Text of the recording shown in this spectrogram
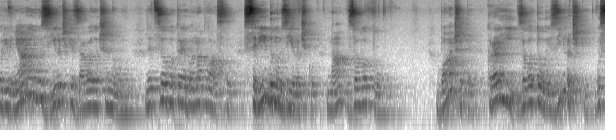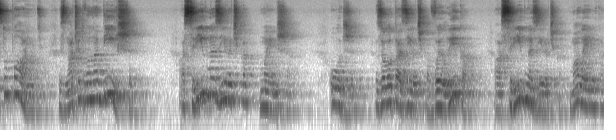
Порівняємо зірочки за величиною. Для цього треба накласти срібну зірочку на золоту. Бачите, краї золотої зірочки виступають, значить вона більше, а срібна зірочка менша. Отже, золота зірочка велика, а срібна зірочка маленька.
